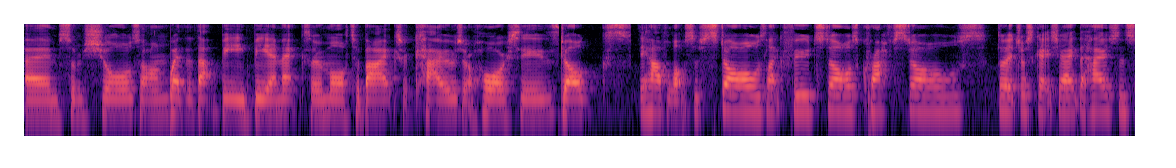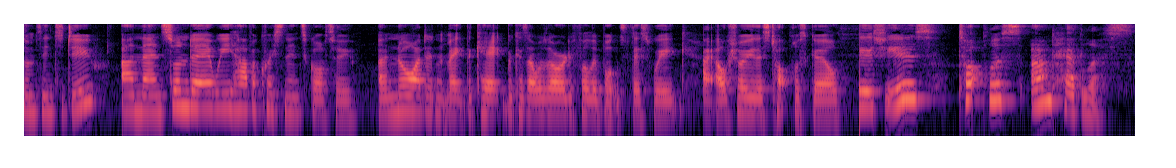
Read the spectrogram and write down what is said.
um, some shows on, whether that be BMX or motorbikes or cows or horses, dogs. They have lots of stalls like food stalls, craft stalls. So it just gets you out the house and something to do. And then Sunday we have a christening to go to. And no, I didn't make the cake because I was already fully booked this week. Right, I'll show you this topless girl. Here she is, topless and headless.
